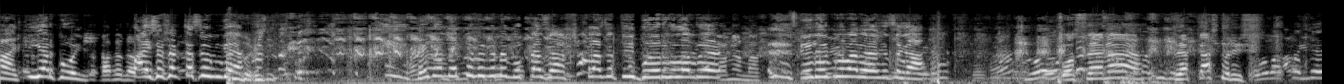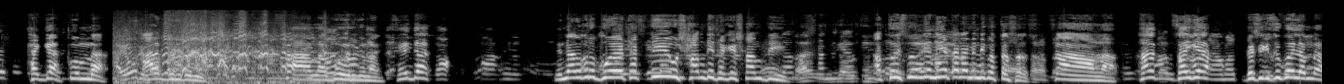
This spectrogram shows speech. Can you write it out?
হাই কি আর কই পাইছে একটা চুঙ্গা এইটা দেখতে বিভিন্ন ঘুরতে যা শালা যে তুই বউয়ের গোলাম রে এটাই প্রমাণ হয়ে গেছে গা বসে না তুই এক কাজ করিস থাকা কম না আরেকজন করিস শালা বউয়ের গোলাম এই দেখ এনে আমি কোনো শান্তি থাকে, শান্তি। আর তুই সঙ্গে নিয়ে টানাটানি করতেছ জায়গা বেশি কিছু কইলাম না।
